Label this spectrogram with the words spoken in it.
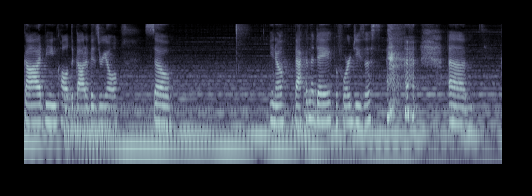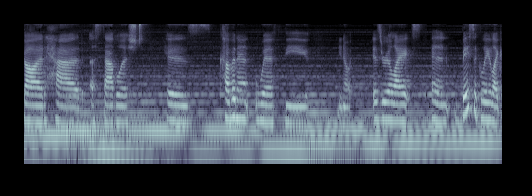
God being called the God of Israel. So, you know, back in the day before Jesus, um, God had established his covenant with the, you know, Israelites. And basically, like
